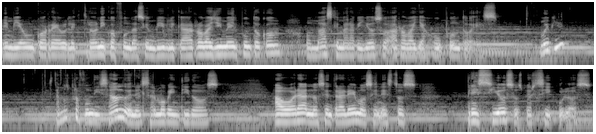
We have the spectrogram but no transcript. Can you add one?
envía un correo electrónico a fundacionbiblica.gmail.com o más que maravilloso yahoo.es. Muy bien, estamos profundizando en el Salmo 22. Ahora nos centraremos en estos preciosos versículos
